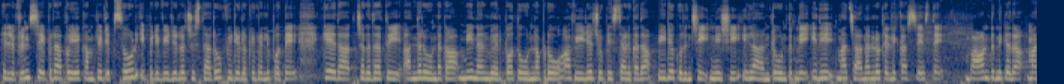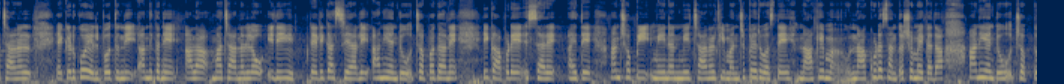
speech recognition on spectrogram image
హెల్లో ఫ్రెండ్స్ రేపు రాబోయే కంప్లీట్ ఎపిసోడ్ ఇప్పుడు వీడియోలో చూస్తారు. వీడియోలోకి వెళ్ళిపోతే కేదార్ జగదాత్రి అందరూ ఉండగా మీ నన్ను వెళ్ళిపోతూ ఉన్నప్పుడు ఆ వీడియో చూపిస్తాడు కదా. వీడియో గురించి నిషి ఇలా అంటూ ఉంటుంది. ఇది మా ఛానల్లో టెలికాస్ట్ చేస్తే బాగుంటుంది కదా. మా ఛానల్ ఎక్కడికో వెళ్ళిపోతుంది. అందుకనే అలా మా ఛానల్లో ఇది టెలికాస్ట్ చేయాలి అని అంటూ చెప్పగానే ఇక అప్పుడే సరే అయితే అని చెప్పి మీ నన్ను మీ ఛానల్కి మంచి పేరు వస్తే నాకే నాకు కూడా సంతోషమే కదా అని అంటూ చెప్తూ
